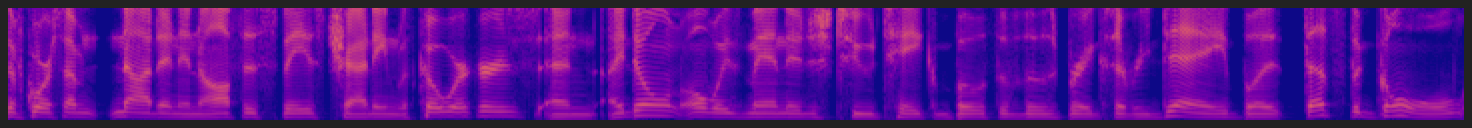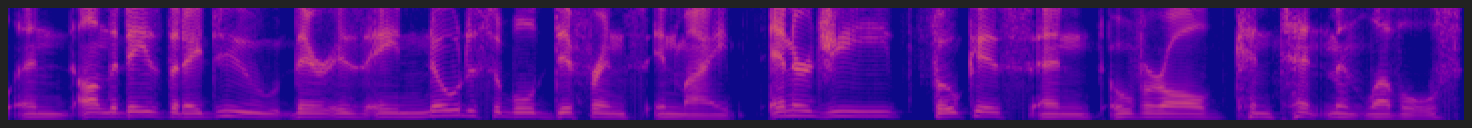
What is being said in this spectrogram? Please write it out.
Of course, I'm not in an office space chatting with coworkers, and I don't always manage to take both of those breaks every day, but that's the goal. And on the days that I do, there is a noticeable difference in my energy, focus, and overall contentment levels.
